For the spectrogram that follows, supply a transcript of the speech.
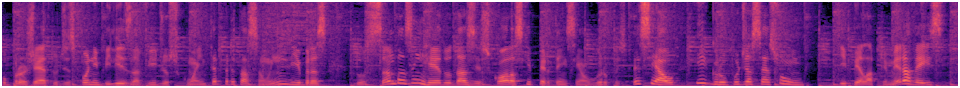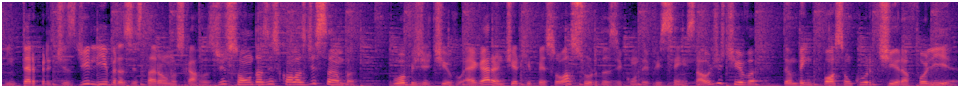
O projeto disponibiliza vídeos com a interpretação em Libras dos sambas enredo das escolas que pertencem ao Grupo Especial e Grupo de Acesso 1. E pela primeira vez, intérpretes de Libras estarão nos carros de som das escolas de samba. O objetivo é garantir que pessoas surdas e com deficiência auditiva também possam curtir a folia.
